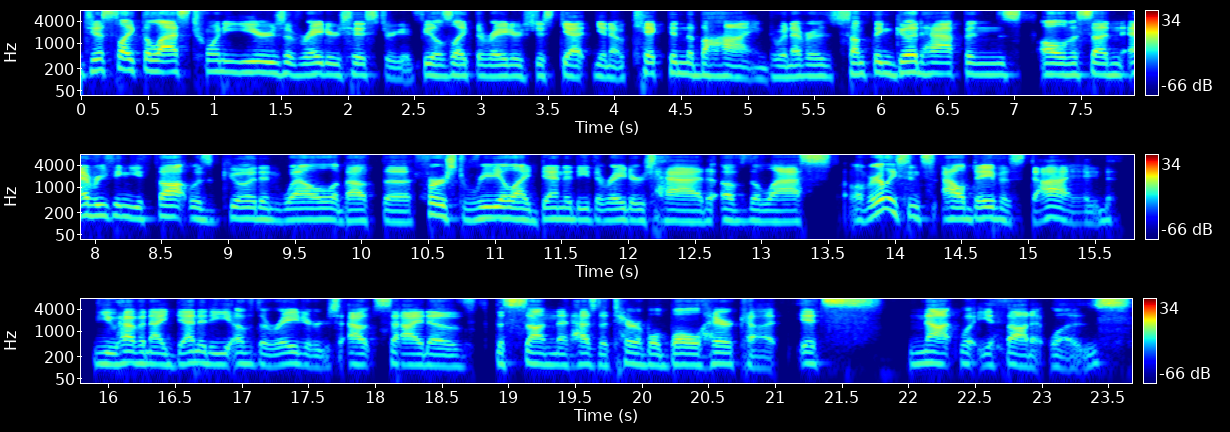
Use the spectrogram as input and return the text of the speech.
just like the last 20 years of Raiders history, it feels like the Raiders just get, you know, kicked in the behind. Whenever something good happens, all of a sudden, everything you thought was good and well about the first real identity the Raiders had of the last, well, really since Al Davis died, you have an identity of the Raiders outside of the son that has a terrible bowl haircut. It's not what you thought it was.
